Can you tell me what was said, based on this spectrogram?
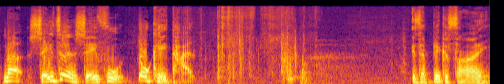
那谁正谁负都可以谈，It's a big sign。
